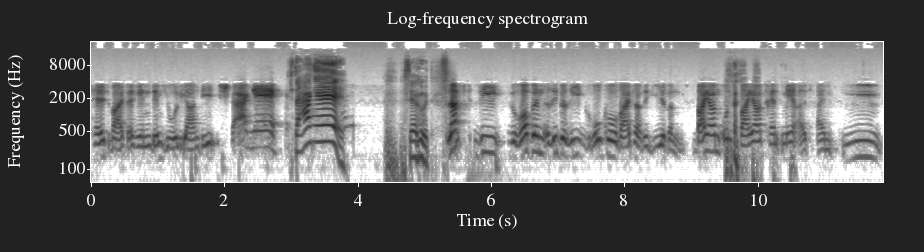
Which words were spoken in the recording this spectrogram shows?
hält weiterhin dem Julian die Stange. Stange! Sehr gut. Lasst die Robin Ribery GroKo weiter regieren. Bayern und Bayer trennt mehr als ein M.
